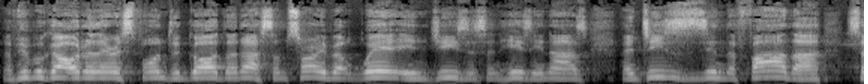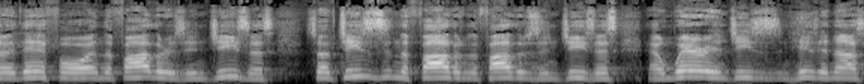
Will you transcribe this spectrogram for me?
And people go, oh, no, they respond to God, not us. I'm sorry, but we're in Jesus and He's in us. And Jesus is in the Father, so therefore, and the Father is in Jesus. So if Jesus is in the Father and the Father is in Jesus, and we're in Jesus and He's in us,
